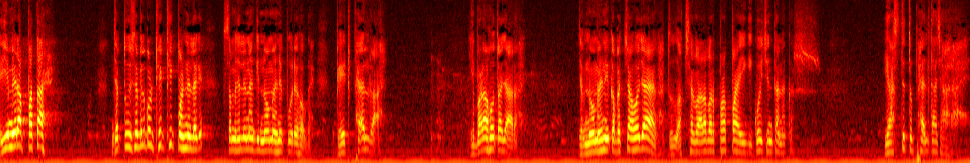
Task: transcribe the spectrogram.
ये मेरा पता है। जब तू इसे बिल्कुल ठीक ठीक पढ़ने लगे, समझ लेना कि नौ महीने पूरे हो गए। पेट फैल रहा है। ये बड़ा होता जा रहा है। जब नौ महीने का बच्चा हो जाएगा तो अक्षर बराबर पढ़ पाएगी, कोई चिंता ना कर। यह अस्तित्व फैलता जा रहा है।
